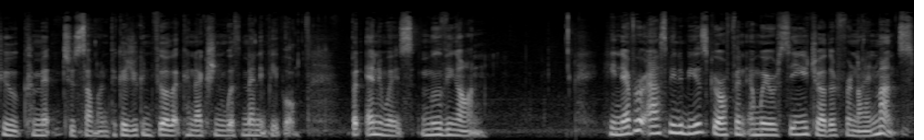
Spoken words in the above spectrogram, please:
to commit to someone because you can feel that connection with many people. But, anyways, moving on. He never asked me to be his girlfriend, and we were seeing each other for nine months.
